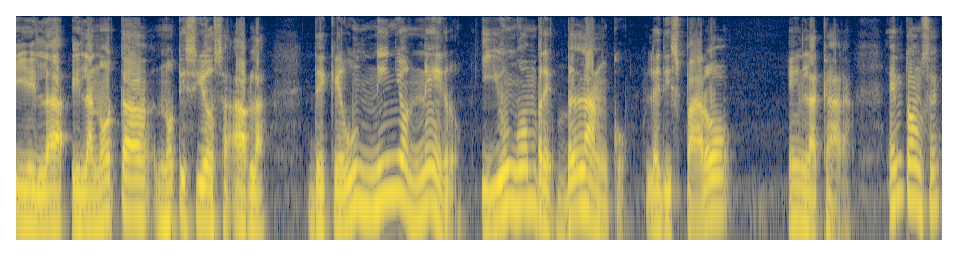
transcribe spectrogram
y la, y la nota noticiosa habla de que un niño negro y un hombre blanco le disparó en la cara. Entonces,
